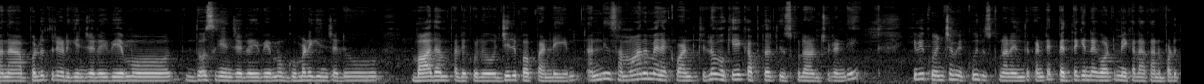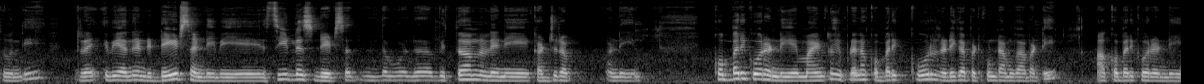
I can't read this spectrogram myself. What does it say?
మన పొలుతురుడి గింజలు ఇవేమో దోస గింజలు ఇవేమో గుమ్మడి గింజలు బాదం పలుకులు జీడిపప్పు అండి. అన్ని సమానమైన క్వాంటిటీలో ఒకే కప్తో తీసుకున్నాను చూడండి. ఇవి కొంచెం ఎక్కువ తీసుకున్నాను. ఎందుకంటే పెద్ద గిన్నె కాబట్టి మీకు అలా కనపడుతుంది. డ్రై ఇవి అదేనండి. డేట్స్ అండి ఇవి. Seedless dates. విత్తనాలు లేని ఖర్జూర అండి. కొబ్బరి కూర అండి. మా ఇంట్లో ఎప్పుడైనా కొబ్బరి కూర రెడీగా పెట్టుకుంటాం కాబట్టి ఆ కొబ్బరి కూర అండి.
